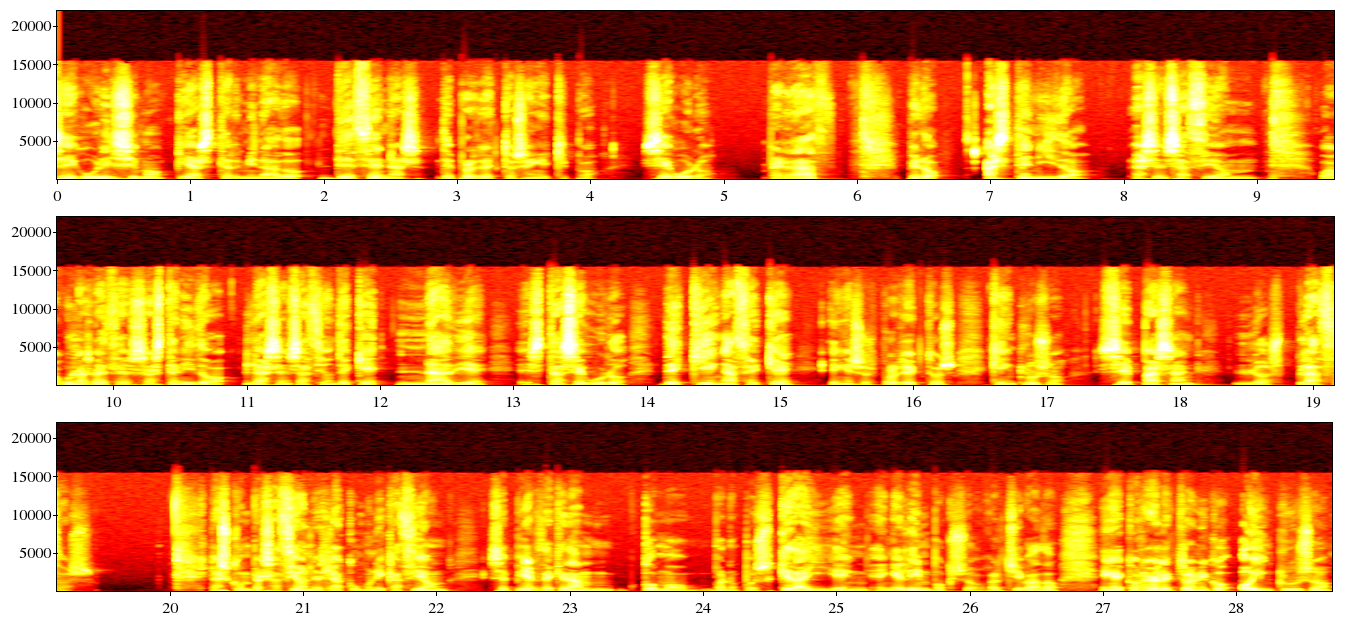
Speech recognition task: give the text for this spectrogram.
Segurísimo que has terminado decenas de proyectos en equipo. Seguro, ¿verdad? Pero has tenido la sensación, o algunas veces has tenido la sensación de que nadie está seguro de quién hace qué en esos proyectos, que incluso se pasan los plazos. Las conversaciones, la comunicación se pierde, quedan como, bueno, pues queda ahí en, el inbox o archivado, en el correo electrónico o incluso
